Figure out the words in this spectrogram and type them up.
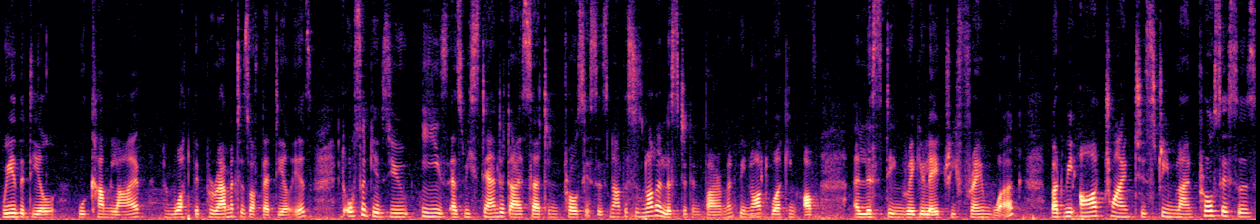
where the deal will come live what the parameters of that deal is, it also gives you ease as we standardize certain processes. Now, this is not a listed environment, we're not working off a listing regulatory framework, but we are trying to streamline processes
